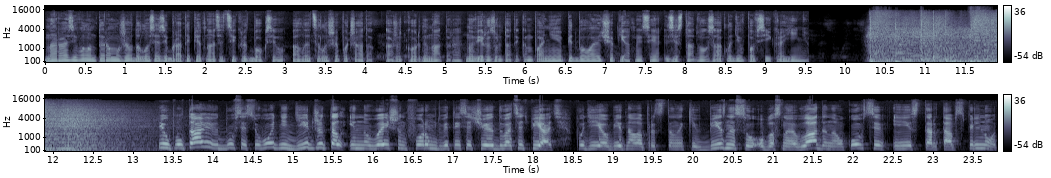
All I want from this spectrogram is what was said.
Наразі волонтерам уже вдалося зібрати 15 секретбоксів, але це лише початок, кажуть координатори. Нові результати кампанії підбивають щоп'ятниці зі 102 закладів по всій країні. І у Полтаві відбувся сьогодні Digital Innovation Forum 2025. Подія об'єднала представників бізнесу, обласної влади, науковців і стартап-спільнот.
